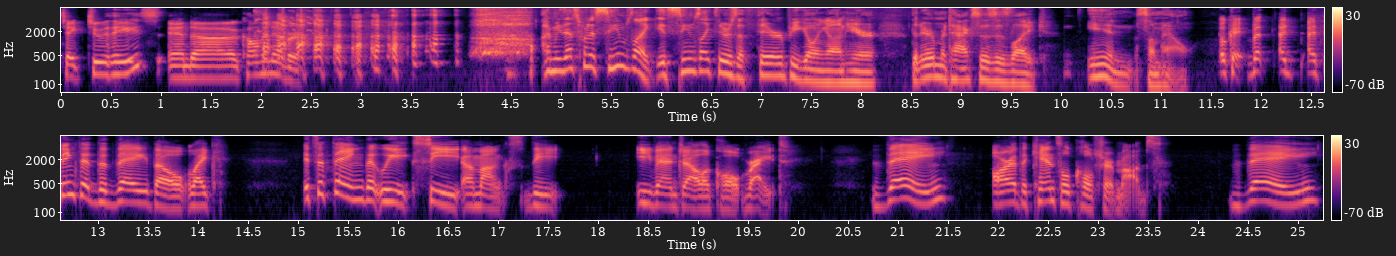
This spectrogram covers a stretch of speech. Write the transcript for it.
take two of these and uh call me never. I mean, that's what it seems like. It seems like there's a therapy going on here that Eric Metaxas is like in somehow. Okay, but I I think that the they though, like it's a thing that we see amongst the evangelical right. They are the cancel culture mobs. They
